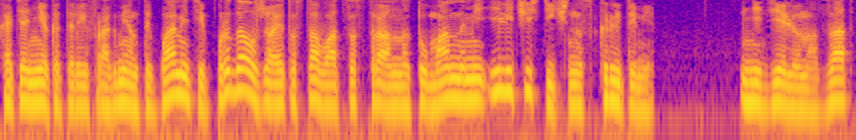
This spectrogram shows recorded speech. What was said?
хотя некоторые фрагменты памяти продолжают оставаться странно туманными или частично скрытыми. Неделю назад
